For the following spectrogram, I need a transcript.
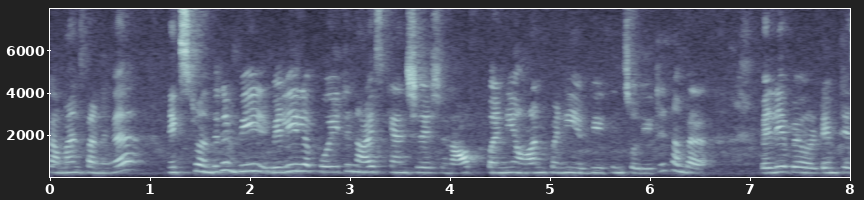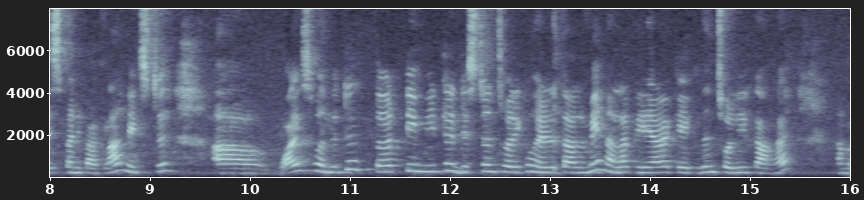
கமெண்ட் பண்ணுங்கள் நெக்ஸ்ட் வந்துட்டு வீ வெளியில் போயிட்டு நாய்ஸ் கேன்சலேஷன் ஆஃப் பண்ணி ஆன் பண்ணி எப்படி இருக்குன்னு சொல்லிட்டு நம்ம வெளியே போய் ஒரு டைம் டெஸ்ட் பண்ணி பார்க்கலாம். நெக்ஸ்ட்டு வாய்ஸ் வந்துட்டு தேர்ட்டி மீட்டர் டிஸ்டன்ஸ் வரைக்கும் எடுத்தாலுமே நல்லா கிளியராக கேட்குதுன்னு சொல்லியிருக்காங்க. நம்ம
